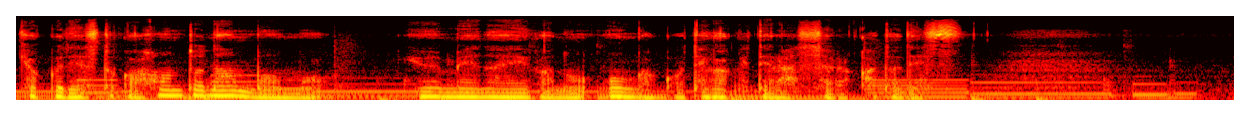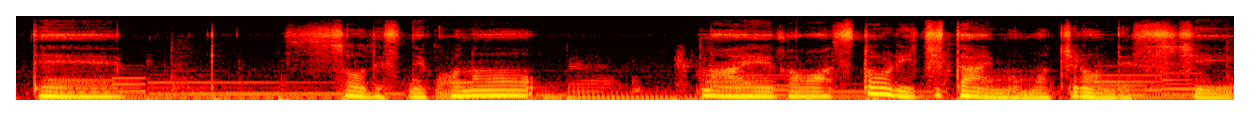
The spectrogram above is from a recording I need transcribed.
曲ですとか本当何本も有名な映画の音楽を手がけてらっしゃる方です。でそうですねこの、まあ、映画はストーリー自体ももちろんですし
